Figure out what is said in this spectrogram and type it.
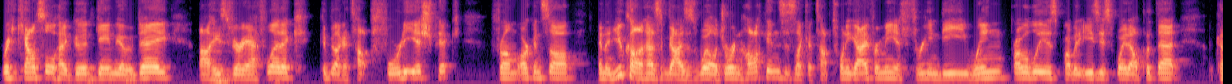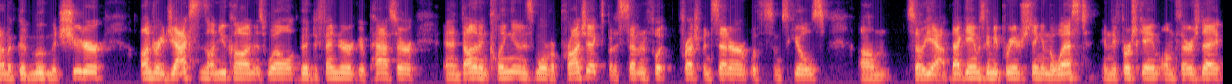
Ricky Council had a good game the other day. Uh, he's very athletic, could be like a top 40 ish pick from Arkansas. And then UConn has some guys as well. Jordan Hawkins is like a top 20 guy for me. A three and D wing probably is probably the easiest way to I'll put that. Kind of a good movement shooter. Andre Jackson's on UConn as well. Good defender, good passer. And Donovan Clingan is more of a project, but a seven foot freshman center with some skills. Um, so, yeah, that game is going to be pretty interesting in the West in the first game on Thursday.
